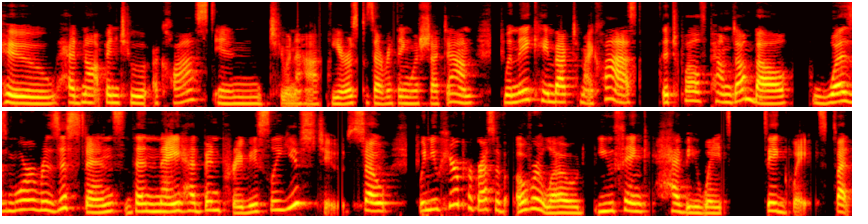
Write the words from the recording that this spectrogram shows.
who had not been to a class in two and a half years because everything was shut down, when they came back to my class, the 12 pound dumbbell was more resistance than they had been previously used to. So when you hear progressive overload, you think heavy weights, big weights. But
